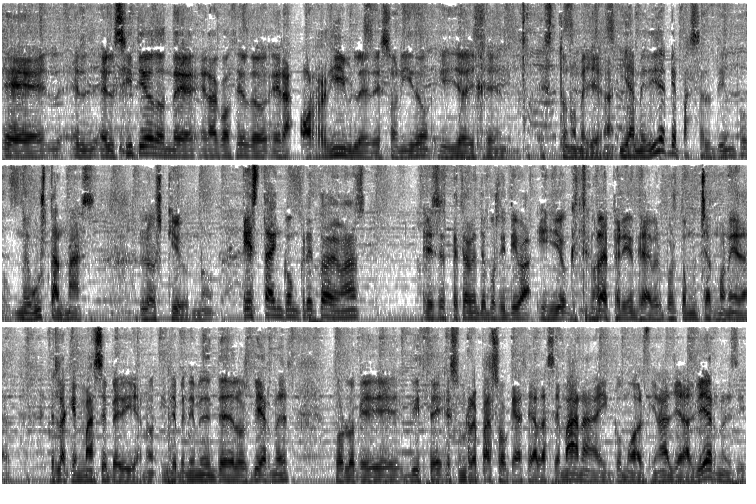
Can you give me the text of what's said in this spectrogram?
eh, el, el- el sitio donde era el concierto era horrible de sonido y yo dije, esto no me llega. Y a medida que pasa el tiempo, me gustan más los Cure, ¿no? Esta en concreto, además, es especialmente positiva y yo que tengo la experiencia de haber puesto muchas monedas, es la que más se pedía, ¿no? Independientemente de los viernes, por lo que dice, es un repaso que hace a la semana y como al final llega el viernes. Y,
